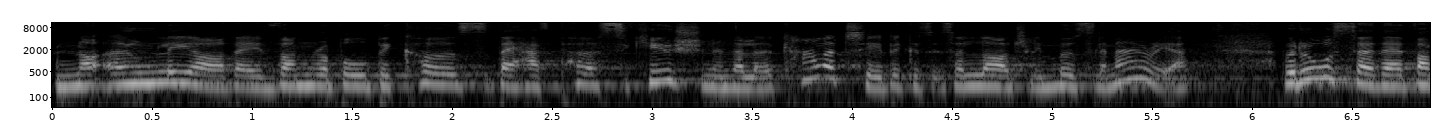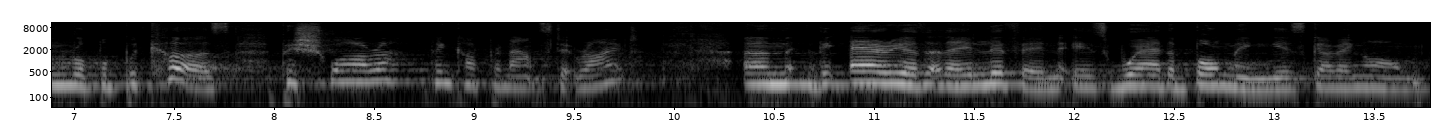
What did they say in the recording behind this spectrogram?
not only are they vulnerable because they have persecution in the locality, because it's a largely Muslim area, but also they're vulnerable because Peshawar, I think I pronounced it right, um, the area that they live in is where the bombing is going on.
